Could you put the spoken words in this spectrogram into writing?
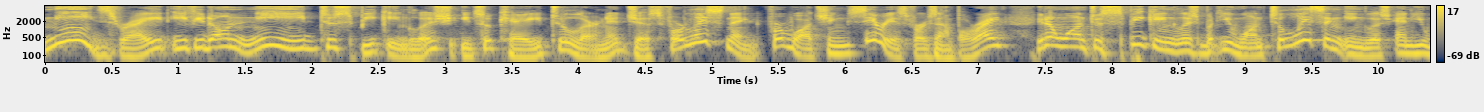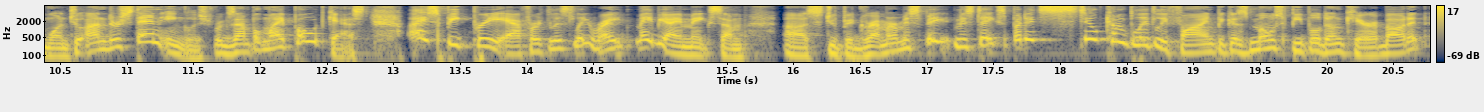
needs needs, right? If you don't need to speak English, it's okay to learn it just for listening, for watching series, for example, right? You don't want to speak English, but you want to listen English and you want to understand English. For example, my podcast. I speak pretty effortlessly, right? Maybe I make some uh, stupid grammar mistakes, but it's still completely fine because most people don't care about it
